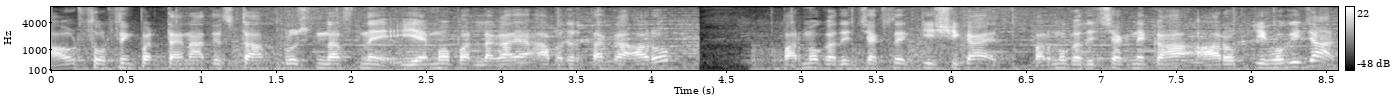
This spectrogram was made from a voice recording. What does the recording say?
आउटसोर्सिंग पर तैनात स्टाफ पुरुष नर्स ने ईएमओ पर लगाया अभद्रता का आरोप। प्रमुख अधीक्षक से की शिकायत। प्रमुख अधीक्षक ने कहा, आरोप की होगी जाँच।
